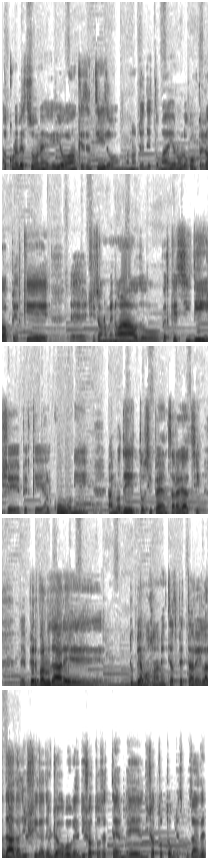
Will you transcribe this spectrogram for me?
Alcune persone che io ho anche sentito mi hanno già detto ma io non lo comprerò perché eh, ci sono meno auto perché si dice perché alcuni hanno detto si pensa ragazzi eh, per valutare dobbiamo solamente aspettare la data di uscita del gioco che è il 18 settembre eh, il 18 ottobre scusate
